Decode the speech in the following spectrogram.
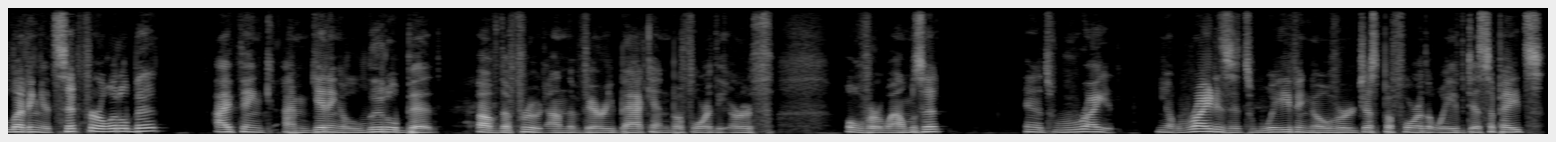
letting it sit for a little bit, I think I'm getting a little bit of the fruit on the very back end before the earth overwhelms it. And it's right, you know, right as it's waving over just before the wave dissipates.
